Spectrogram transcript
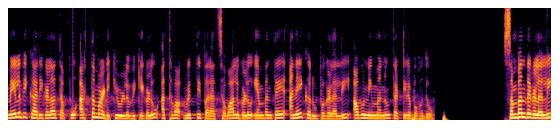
ಮೇಲಧಿಕಾರಿಗಳ ತಪ್ಪು ಅರ್ಥ ಮಾಡಿಕೊಳ್ಳುವಿಕೆಗಳು ಅಥವಾ ವೃತ್ತಿಪರ ಸವಾಲುಗಳು ಎಂಬಂತೆ ಅನೇಕ ರೂಪಗಳಲ್ಲಿ ಅವು ನಿಮ್ಮನ್ನು ತಟ್ಟಿರಬಹುದು. ಸಂಬಂಧಗಳಲ್ಲಿ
